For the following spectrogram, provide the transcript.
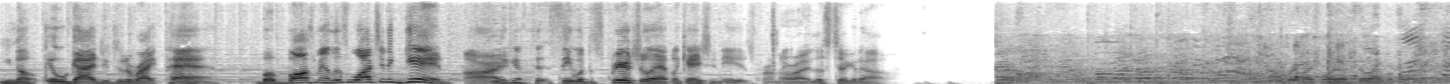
you know, it will guide you to the right path. But boss man, let's watch it again All so you can see what the spiritual application is from it. All right. Let's check it out. Much what he was doing before.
